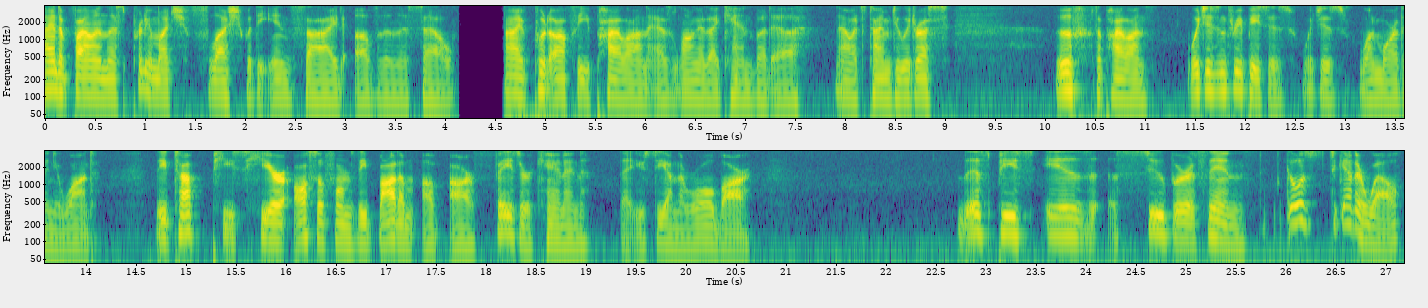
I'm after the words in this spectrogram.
I end up filing this pretty much flush with the inside of the nacelle. I've put off the pylon as long as I can, but uh, now it's time to address oof, the pylon, which is in three pieces, which is one more than you want. The top piece here also forms the bottom of our phaser cannon that you see on the roll bar. This piece is super thin goes together well,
